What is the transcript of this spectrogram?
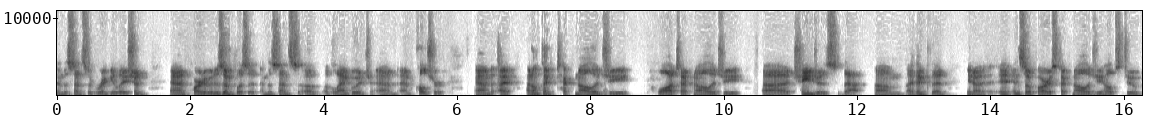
in the sense of regulation, and part of it is implicit in the sense of, of language and, and culture. And I, I don't think technology, qua technology, uh, changes that. Um, I think that you know, in, insofar as technology helps to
